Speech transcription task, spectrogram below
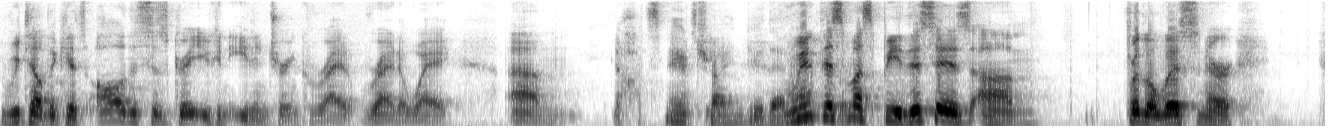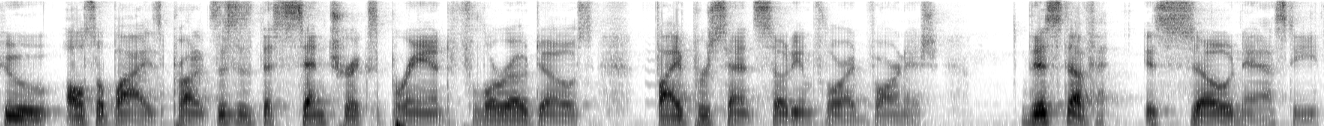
we tell the kids, "Oh, this is great. You can eat and drink right right away." Um, oh, it's nasty. You try and do that We, this must be. This is um, for the listener who also buys products. This is the Centrix brand Fluorodose, five percent sodium fluoride varnish. This stuff is so nasty.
